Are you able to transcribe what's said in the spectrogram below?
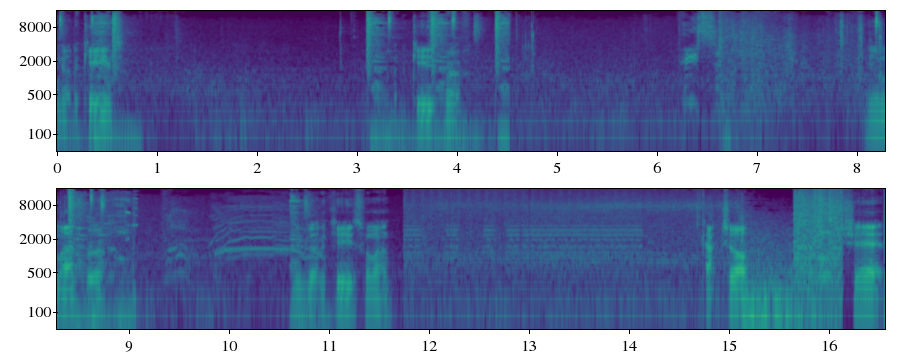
I got the keys. Got the keys, bro. You mad, bro? You got the keys for man. Catch up. Shit.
